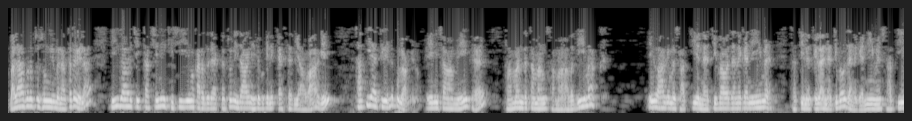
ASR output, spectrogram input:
බලාපොරොත්තු සුන්වීම නතර වෙලා ඊගාව චිත්තක්ෂණේ කිසියම් කරදරයක් නැතුව නිදාගෙන හිටපු කෙනෙක් ඇස්සරියා වාගේ සතිය ඇති වෙන්න පුළුවන් වෙනවා. ඒ නිසා මේක තමන්ට තමන් සමාව දීමක් ඒ වගේම සතිය නැති බව දැන ගැනීම සතිය නැති වෙලා නැති බව දැන ගැනීම සතිය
